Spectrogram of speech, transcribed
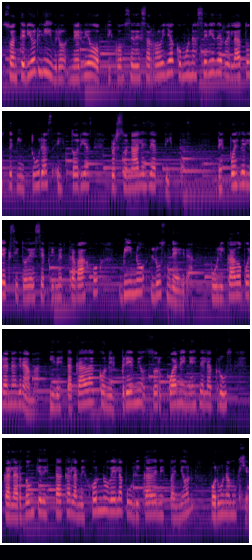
Su anterior libro, Nervio Óptico, se desarrolla como una serie de relatos de pinturas e historias personales de artistas. Después del éxito de ese primer trabajo, vino Luz Negra, publicado por Anagrama y destacada con el premio Sor Juana Inés de la Cruz, galardón que destaca la mejor novela publicada en español por una mujer.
